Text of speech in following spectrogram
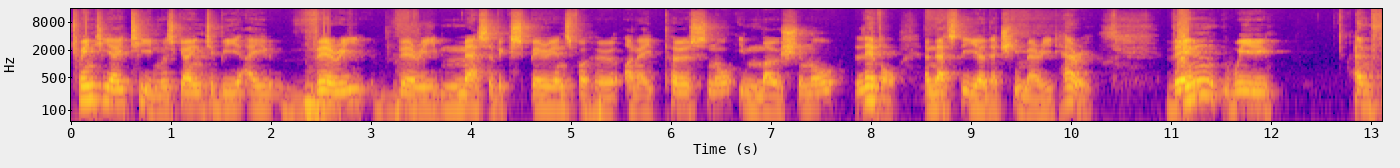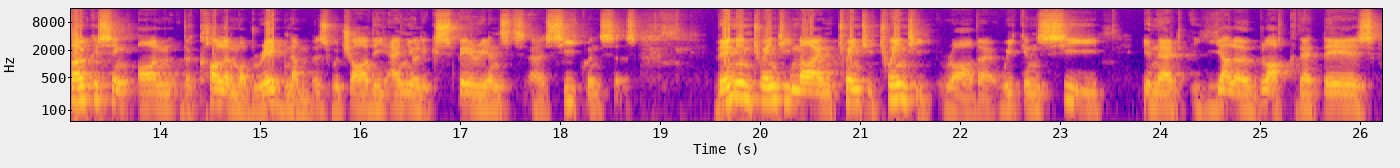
2018 was going to be a very, very massive experience for her on a personal, emotional level. And that's the year that she married Harry. Then we and focusing on the column of red numbers, which are the annual experience uh, sequences. Then in 29, 2020, rather, we can see in that yellow block that there's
